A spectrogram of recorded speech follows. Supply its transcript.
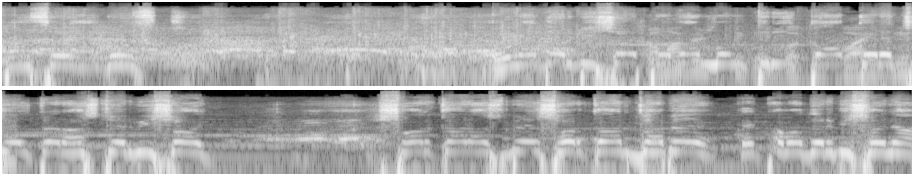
পাঁচই আগস্ট। ওনাদের বিষয় প্রধানমন্ত্রী ত্যাগ রাষ্ট্রের বিষয়। সরকার আসবে সরকার যাবে এটা আমাদের বিষয় না।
